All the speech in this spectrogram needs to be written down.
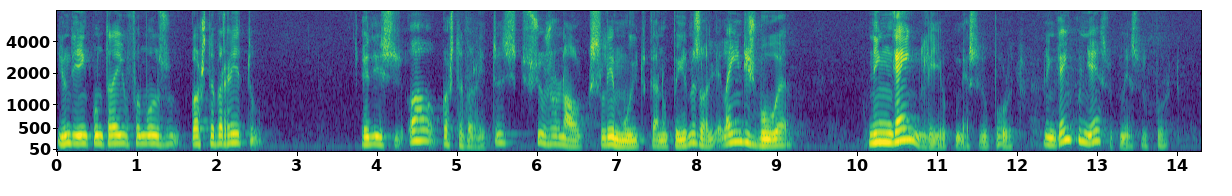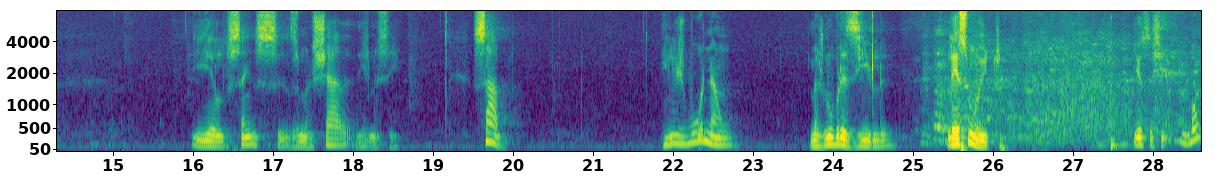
E um dia encontrei o famoso Costa Barreto. Eu disse: Oh, Costa Barreto, o seu jornal que se lê muito cá no país, mas olha, lá em Lisboa, ninguém lê o Comércio do Porto. Ninguém conhece o Comércio do Porto. E ele, sem se desmanchar, diz-me assim: Sabe, em Lisboa não, mas no Brasil lê-se muito. E eu disse assim: Bom,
